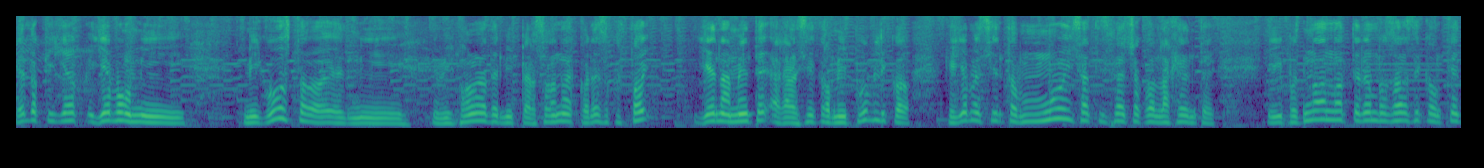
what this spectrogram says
es lo que yo llevo mi, mi gusto, en mi, mi, forma de mi persona, con eso que estoy llenamente agradecido con mi público, que yo me siento muy satisfecho con la gente. Y pues no, no tenemos ahora sí con qué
